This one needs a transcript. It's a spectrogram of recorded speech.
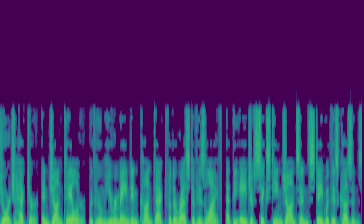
George Hector, and John Taylor, with whom he remained in contact for the rest of his life. At the age of 16, Johnson stayed with his cousins,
